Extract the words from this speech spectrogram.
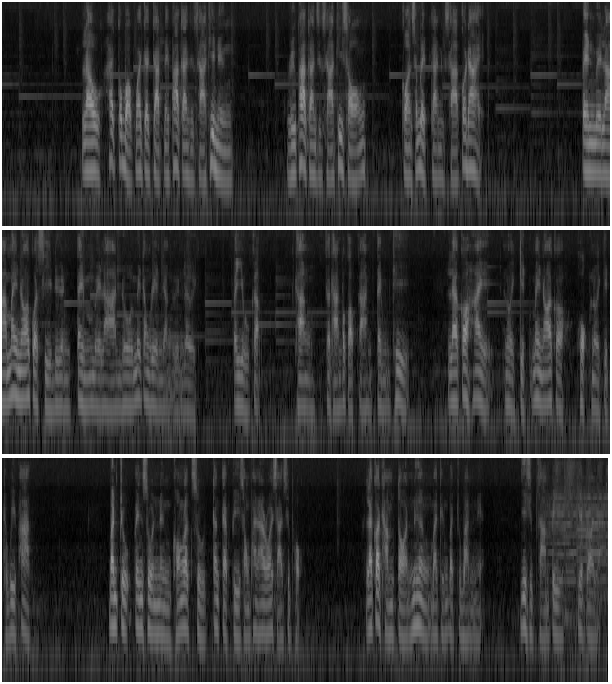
เราให้ก็บอกว่าจะจัดในภาคการศึกษาที่ 1 หรือภาคการศึกษาที่ 2 ก่อนสำเร็จการศึกษาก็ได้ เป็นเวลาไม่น้อยกว่า 4 เดือน เต็มเวลาโดยไม่ต้องเรียนอย่างอื่นเลย ไปอยู่กับทาง สถานประกอบการเต็มที่ แล้วก็ให้หน่วยกิจไม่น้อยกว่า 6 หน่วยกิจทวีภาค บรรจุเป็นส่วนหนึ่งของหลักสูตรตั้งแต่ปี 2536 แล้วก็ทำต่อเนื่องมาถึงปัจจุบันเนี่ย 23 ปีเรียบร้อยแล้ว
